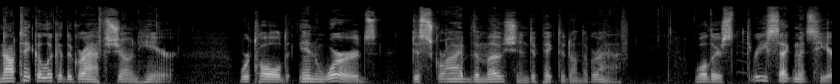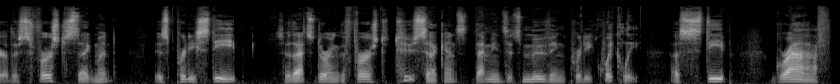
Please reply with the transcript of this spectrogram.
Now take a look at the graph shown here. We're told in words, describe the motion depicted on the graph. Well, there's three segments here. This first segment is pretty steep, so that's during the first two seconds. That means it's moving pretty quickly. A steep graph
